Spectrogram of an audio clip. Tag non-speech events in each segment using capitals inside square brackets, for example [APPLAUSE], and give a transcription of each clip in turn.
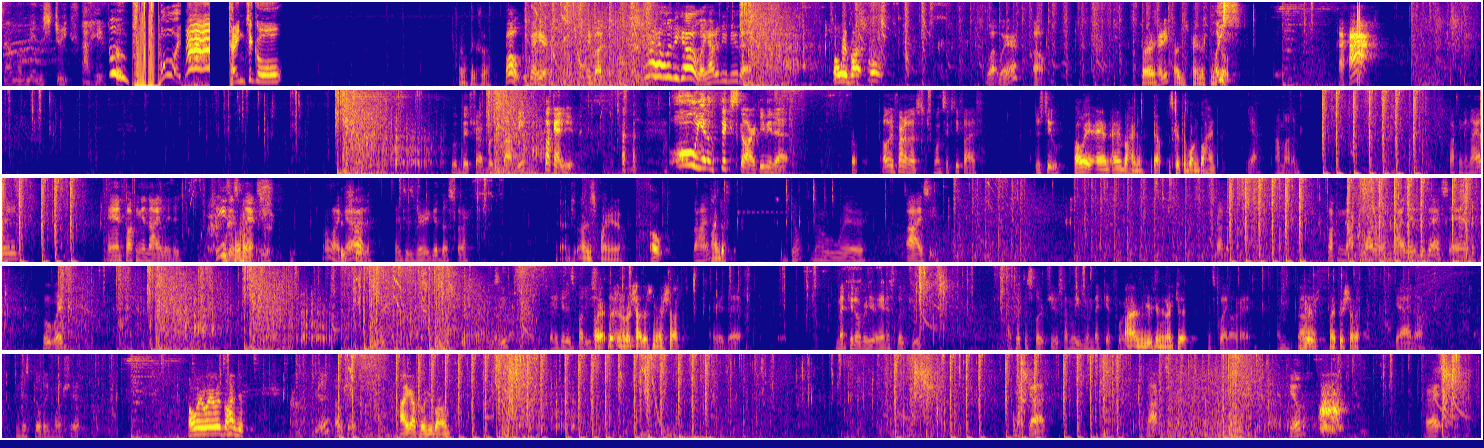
time I'm in the street, I hear. Boy! Time to go! I don't think so. Oh, he's right here. Hey, bud. Where the hell did he go? Like, how did he do that? Oh wait, but oh. What? Where? Oh. Sorry. Ready? I just panicked Little bitch trying to boogie bomb me. Fuck out of here. [LAUGHS] oh, he had a thick scar. Give me that. Oh, in front of us. 165. There's two. Oh wait, and and behind him. Yep. Let's get the one behind. Yeah, I'm on him. Fucking annihilated. And fucking annihilated. Jesus, [LAUGHS] Maxie. Oh my Good god. This is very good thus far. Yeah, I'm just, I'm just pointing it out. Oh, Behind? behind us. I don't know where. Ah, I see. Found him. Fucking knocked one and annihilated his ass, and... Ooh, wait. Easy. Gonna get his buddy All right, there's another shot. There's another shot. I heard that. Medkit over here and a slurp juice. I took the slurp juice. I'm leaving the medkit for you. I'm using the medkit. That's quite alright. I'm, uh, a sniper shot. Yeah, I know. I'm just building more shit. Oh wait, wait, wait, behind you. Really? Oh shit. I got boogie bombed. Oh my god. Knocked. Killed. Alright.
